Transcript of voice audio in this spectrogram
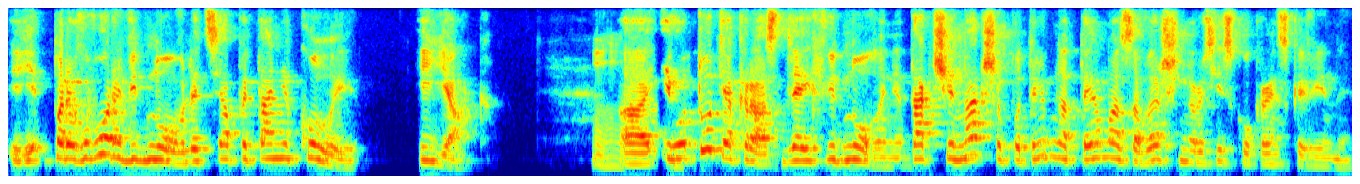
І переговори відновляться. Питання коли і як. А, І от тут якраз для їх відновлення так чи інакше потрібна тема завершення російсько-української війни.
